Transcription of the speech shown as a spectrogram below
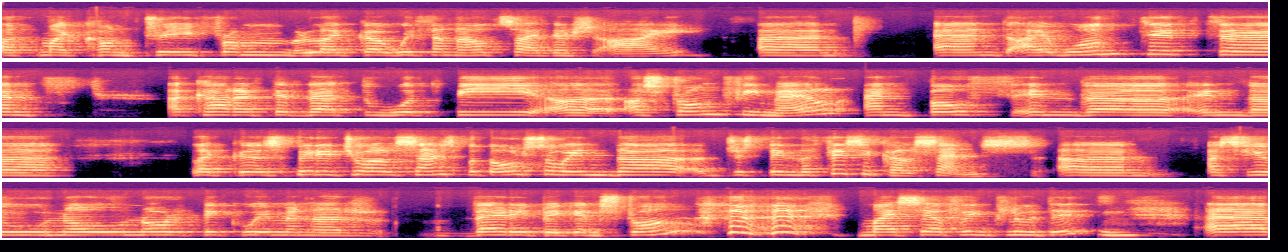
at my country from like uh, with an outsider's eye. Um, and I wanted um, a character that would be a, a, strong female, and both in the in the like a spiritual sense, but also in the just in the physical sense. Um, as you know, Nordic women are very big and strong, myself included. Mm. Uh,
